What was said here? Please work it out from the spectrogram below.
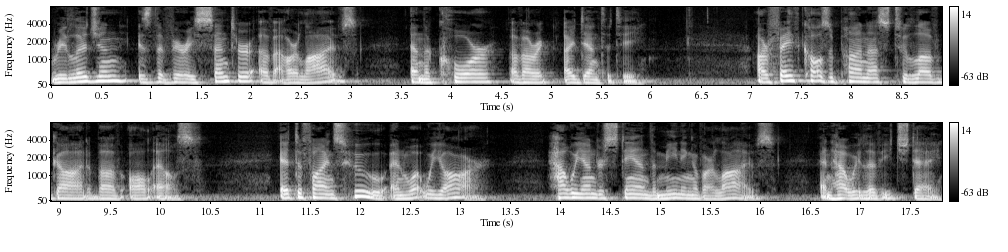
religion is the very center of our lives and the core of our identity. Our faith calls upon us to love God above all else. It defines who and what we are, how we understand the meaning of our lives, and how we live each day.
